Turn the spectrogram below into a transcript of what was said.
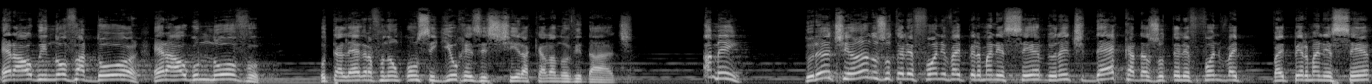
Era algo inovador, era algo novo. O telégrafo não conseguiu resistir àquela novidade. Amém. Durante anos o telefone vai permanecer, durante décadas o telefone vai, vai permanecer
